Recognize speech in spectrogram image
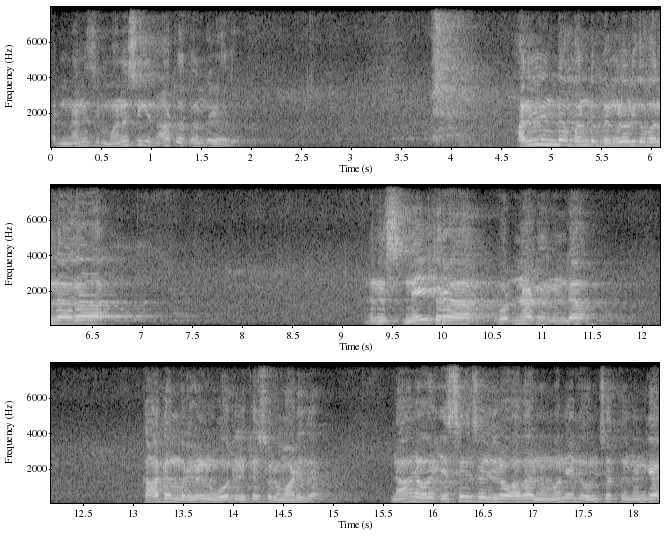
ಅದು ನನಸಿ, ಮನಸ್ಸಿಗೆ ನಾಟೋದಂದರೆ ಅದು ಅಲ್ಲಿಂದ ಬಂದು ಬೆಂಗಳೂರಿಗೆ ಬಂದಾಗ ನನ್ನ ಸ್ನೇಹಿತರ ಒಡನಾಟದಿಂದ ಕಾದಂಬರಿಗಳನ್ನು ಓದಲಿಕ್ಕೆ ಶುರು ಮಾಡಿದೆ. ನಾನು ಎಸ್ ಎಲ್ ಸಿಲಿರುವಾಗ ನಮ್ಮ ಮನೆಯಲ್ಲಿ ಒಂದು ಸರ್ತಿ ನನಗೆ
